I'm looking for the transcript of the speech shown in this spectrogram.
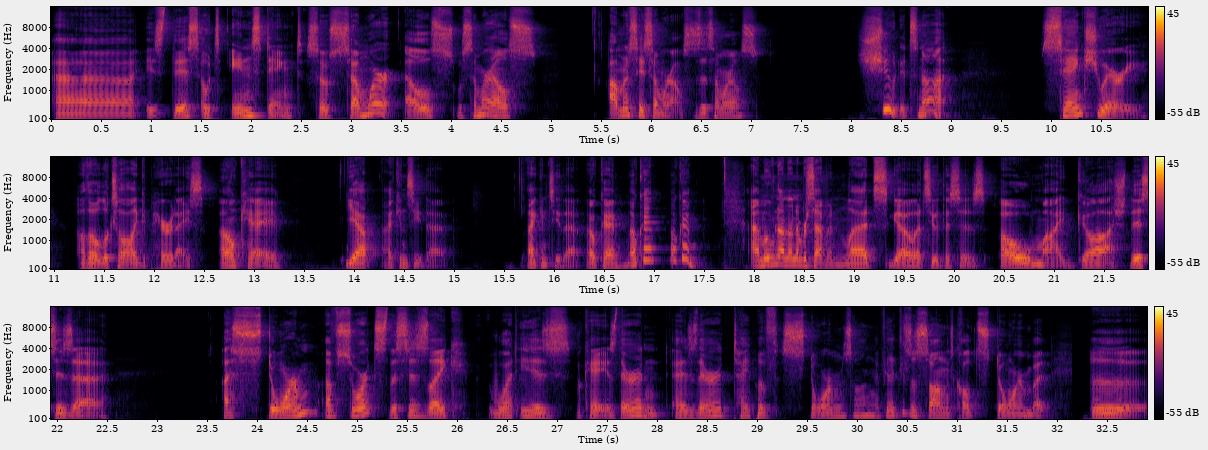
Uh, is this? Oh, it's Instinct. So somewhere else was somewhere else. I'm gonna say somewhere else. Is it somewhere else? Shoot, it's not. Sanctuary. Although it looks a lot like a paradise. Okay. Yep, I can see that. I can see that. Okay. Okay. Okay. Uh, moving on to number seven. Let's go. Let's see what this is. Oh my gosh, this is a a storm of sorts. This is like what is okay? Is there an is there a type of storm song? I feel like there's a song that's called Storm, but uh,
